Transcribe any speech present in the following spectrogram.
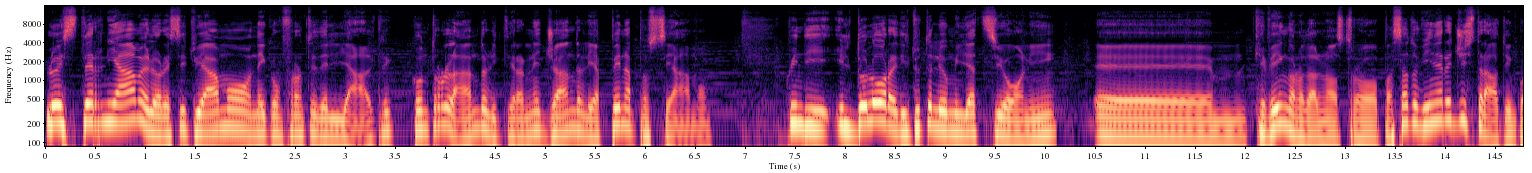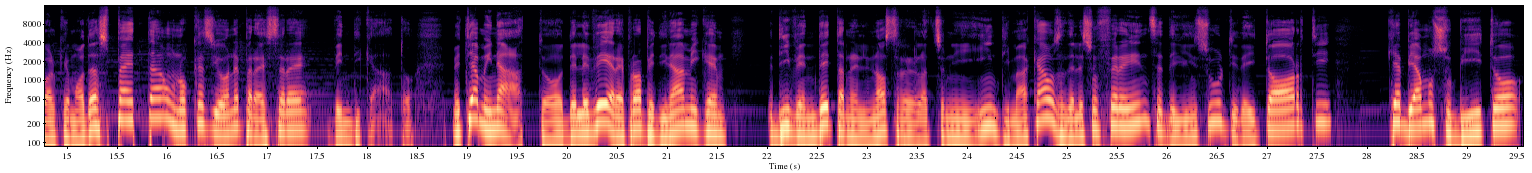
lo esterniamo e lo restituiamo nei confronti degli altri, controllandoli, tiranneggiandoli appena possiamo quindi il dolore di tutte le umiliazioni eh, che vengono dal nostro passato viene registrato in qualche modo aspetta un'occasione per essere vendicato. Mettiamo in atto delle vere e proprie dinamiche di vendetta nelle nostre relazioni intime a causa delle sofferenze, degli insulti, dei torti che abbiamo subito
